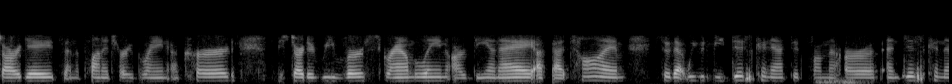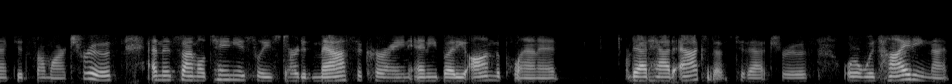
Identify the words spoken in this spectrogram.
stargates and the planetary brain occurred. They started reverse scrambling our DNA at that time so that we would be disconnected from the earth and disconnected from our truth, and then simultaneously started massacring anybody on the planet that had access to that truth or was hiding that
